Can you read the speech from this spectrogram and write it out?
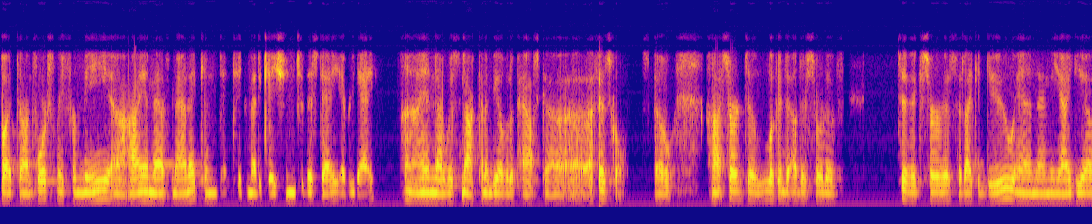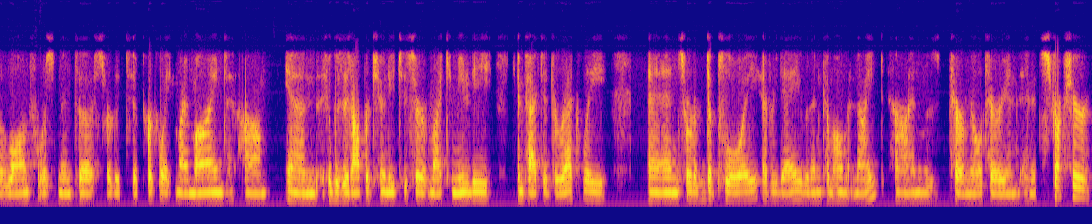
But unfortunately for me, uh, I am asthmatic and, and take medication to this day, every day. Uh, and I was not going to be able to pass uh, a physical. So I uh, started to look into other sort of civic service that I could do. And then the idea of law enforcement uh, started to percolate in my mind. Um, and it was an opportunity to serve my community, impact it directly, and sort of deploy every day, but then come home at night. Uh, and was paramilitary in, in its structure.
